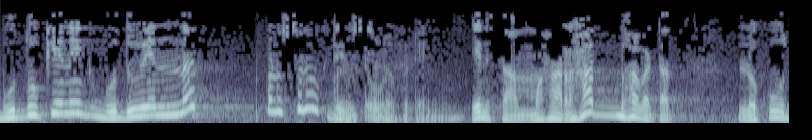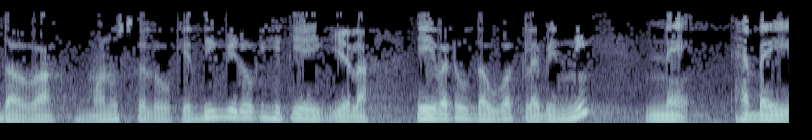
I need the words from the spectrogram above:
බුදු කෙනෙක් බුදු වෙන්නත් මනුස්ස. ලෝකෙට එන්න. ඒ නිසා මහ රහත් භවටත් ලොකු උදව්වක් මනුස්ස ලෝකේ දිව්‍ය ලෝකෙ හිටියයි කියලා ඒවට උදව්වක් ලැබෙන්නේ නැහැ. හැබැයි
